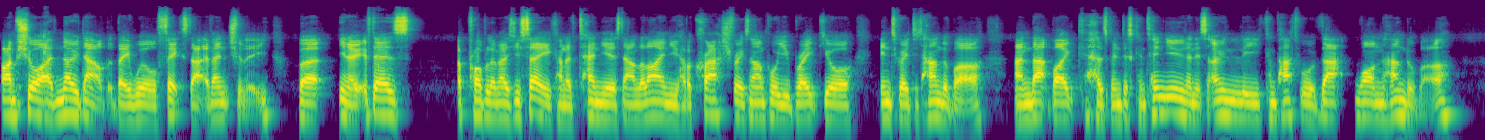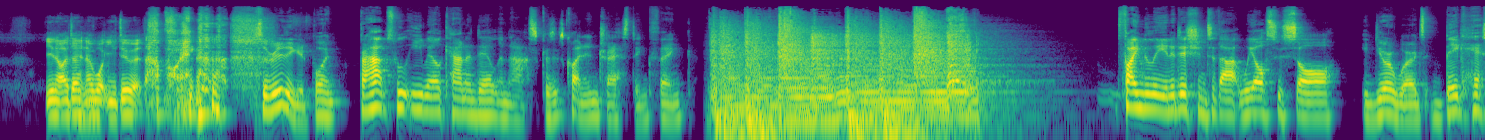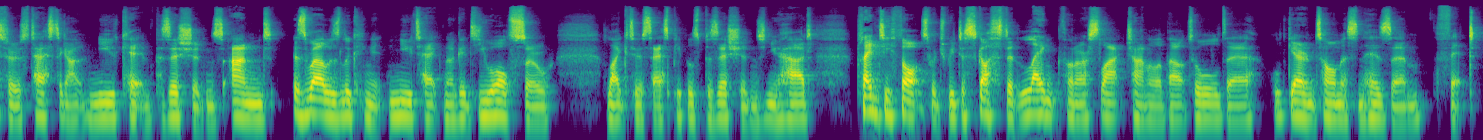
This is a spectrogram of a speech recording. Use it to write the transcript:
I'm sure I have no doubt that they will fix that eventually. But you know, if there's a problem, as you say, kind of 10 years down the line, you have a crash, for example, you break your integrated handlebar, and that bike has been discontinued and it's only compatible with that one handlebar, you know, I don't know mm-hmm. what you do at that point. it's a really good point. Perhaps we'll email Cannondale and ask because it's quite an interesting thing. Finally, in addition to that, we also saw, in your words, big hitters testing out new kit and positions. And as well as looking at new tech nuggets, you also like to assess people's positions. And you had plenty thoughts, which we discussed at length on our Slack channel about old uh, old Geraint Thomas and his um, fit.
